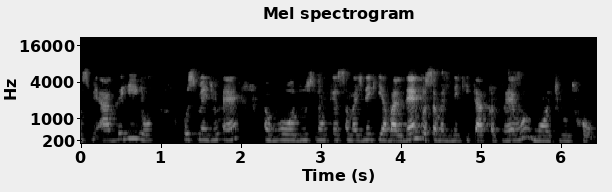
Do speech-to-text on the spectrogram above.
उसमें आगही हो उसमें जो है वो दूसरों को समझने की या वालदेन को समझने की ताकत जो है वो मौजूद हो।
